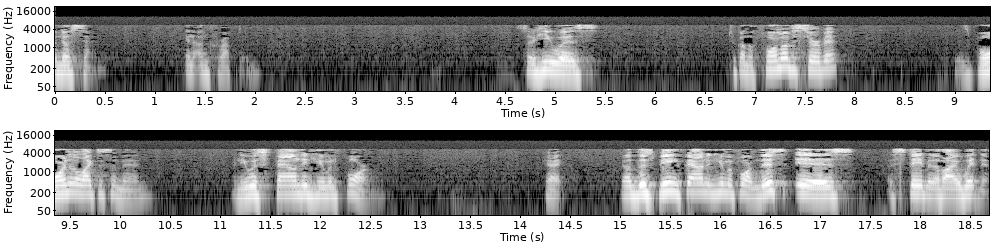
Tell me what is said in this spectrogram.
But no sin and uncorrupted. So he was took on the form of a servant, he was born in the likeness of men, and he was found in human form. Okay. Now, this being found in human form, this is a statement of eyewitness.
